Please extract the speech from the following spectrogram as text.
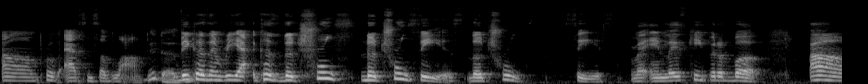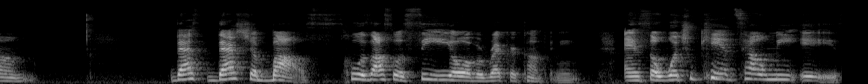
um, prove absence of law. It doesn't. because in real because the truth, the truth is the truth says, right? And let's keep it a buck. Um, that's that's your boss, who is also a CEO of a record company. And so what you can't tell me is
